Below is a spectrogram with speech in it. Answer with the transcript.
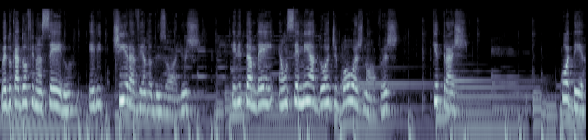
O educador financeiro, ele tira a venda dos olhos. Ele também é um semeador de boas novas, que traz poder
